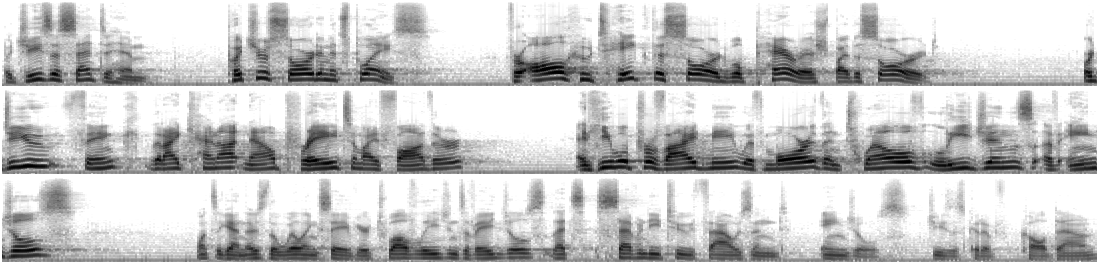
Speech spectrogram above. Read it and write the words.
But Jesus said to him, Put your sword in its place, for all who take the sword will perish by the sword. Or do you think that I cannot now pray to my Father, and he will provide me with more than 12 legions of angels? Once again, there's the willing Savior. 12 legions of angels, that's 72,000 angels Jesus could have called down.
